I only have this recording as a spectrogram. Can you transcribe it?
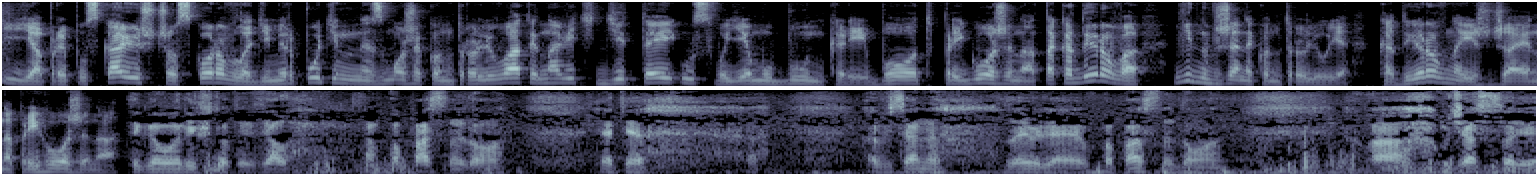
І я припускаю, що скоро Владімір Путін не зможе контролювати навіть дітей у своєму бункері. Бо от Пригожина та Кадирова він вже не контролює. Кадиров наїжджає на Пригожина. Ты говоришь, что ты взял там попасный дом. Я тебе э, официально заявляю, попасный дом. А участвовали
